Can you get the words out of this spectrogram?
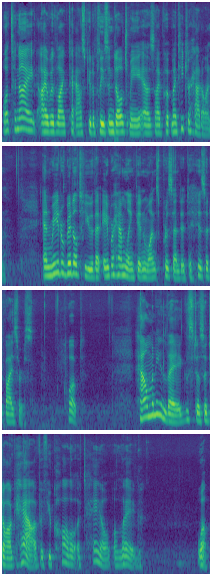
Well, tonight, I would like to ask you to please indulge me as I put my teacher hat on and read a riddle to you that Abraham Lincoln once presented to his advisors. Quote, "How many legs does a dog have if you call a tail a leg?" Well,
